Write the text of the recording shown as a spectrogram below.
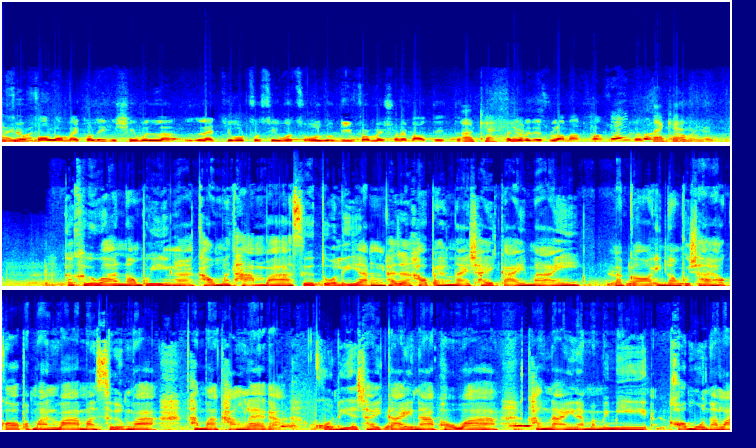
If you one? follow my colleague, she will uh, let you also see what's all the information about it. Okay. Voglio vedere sulla mappa. okay Oh my God. ก็คือว่าน้องผู้หญิงอะเขามาถามว่าซื้อตั๋วหรือยัง ถ้าจะเข้าไปข้างในใช้ไกด์ไหม แล้วก็อีกน้องผู้ชายเขาก็ประมาณว่ามาเสริมว่า ถ้ามาครั้งแรกอะ่ะควรที่จะใช้ไกด์นะ เพราะว่าข้างในนี่ยมันไม่มีข้อมูลอะไร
